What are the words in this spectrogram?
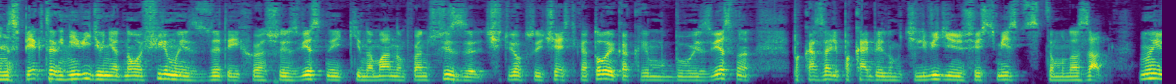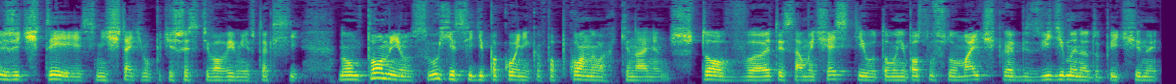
Инспектор не видел ни одного фильма из этой хорошо известной киноманом франшизы, четвертую часть которой, как ему было известно, показали по кабельному телевидению 6 месяцев тому назад. Ну или же 4, если не считать его путешествие во времени в такси. Но он помнил слухи среди покойников, попкорновых кинанин, что в этой самой части у того непослушного мальчика без видимой на то причины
